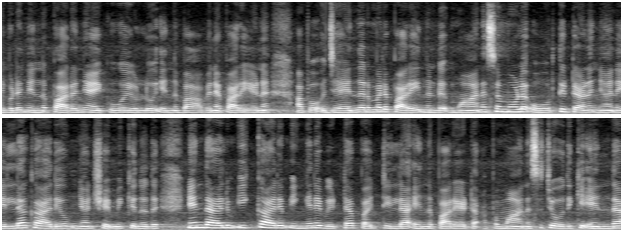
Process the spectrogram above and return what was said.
ഇവിടെ നിന്ന് പറഞ്ഞയക്കുകയുള്ളൂ എന്ന് ഭാവന പറയാണ്. അപ്പോൾ ജയനിർമ്മല പറയുന്നുണ്ട് മാനസമോളെ ഓർത്തിട്ടാണ് ഞാൻ എല്ലാ കാര്യവും ഞാൻ ക്ഷമിക്കുന്നത്. എന്തായാലും ഇക്കാര്യം ഇങ്ങനെ വിട്ടാൽ പറ്റില്ല എന്ന് പറയട്ടെ. അപ്പോൾ മാനസ് ചോദിക്കുക എന്താ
